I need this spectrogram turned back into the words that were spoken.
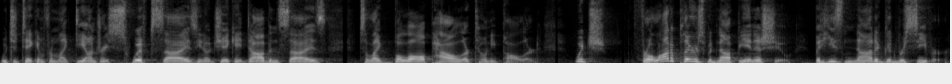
which would take him from like D'Andre Swift size, you know, J.K. Dobbins size, to like Bilal Powell or Tony Pollard, which for a lot of players would not be an issue, but he's not a good receiver.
